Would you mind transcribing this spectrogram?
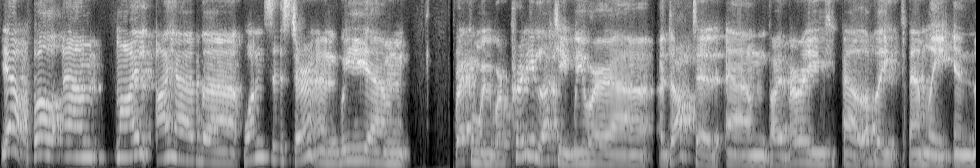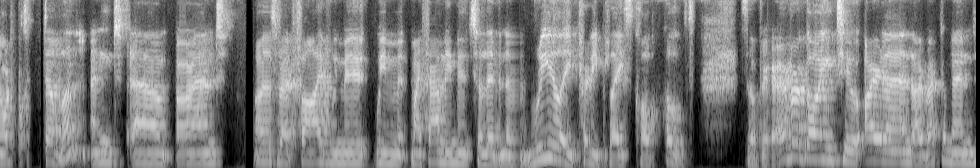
Yeah, well, um, my I have uh, one sister, and we um, reckon we were pretty lucky. We were uh, adopted um, by a very uh, lovely family in North Dublin, and um, around I was about five. We moved. We my family moved to live in a really pretty place called Howth. So if you're ever going to Ireland, I recommend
